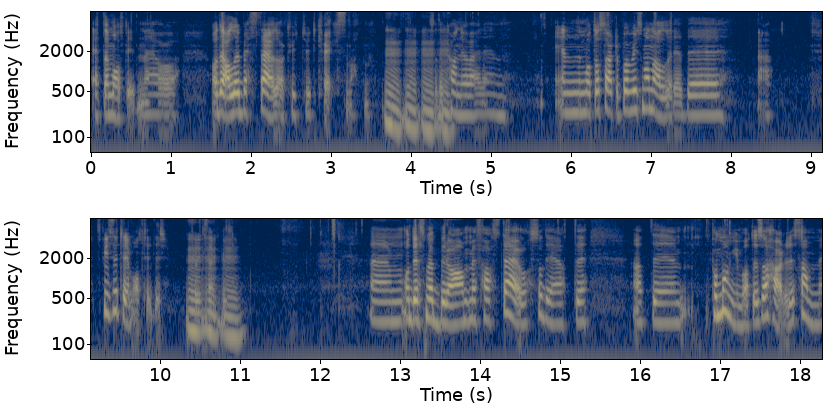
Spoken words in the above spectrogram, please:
et av måltidene. Og, og det aller beste er jo da å kutte ut kveldsmaten. Mm, mm, mm, Så det mm. kan jo være en, en måte å starte på hvis man allerede ja, spiser tre måltider. Mm, mm, eksempel. mm. Um, og det som er bra med faste, er jo også det at, at um, på mange måter så har det det samme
